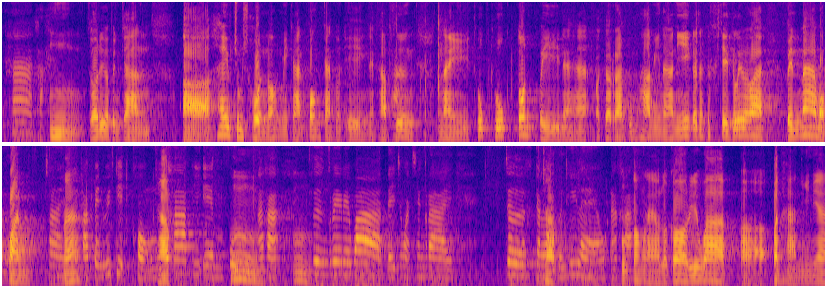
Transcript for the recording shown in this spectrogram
2.5 ค่ะ อืม ก็เรียกว่าเป็นการ ให้ชุมชนเนาะมีการป้องกันตนเองนะครับค่ะซึ่งในทุกๆต้นปีนะฮะมกรากุมภามีนานี้ก็จะเจนก็เรียกว่าเป็นหน้าหมอกควันใช่นะนะคะเป็นวิกฤตของครับค่า PM ฝุ่นอืมนะคะอืมซึ่งเรียกได้ว่าในจังหวัดเชียงราย เจอกันหครัลายบพื้นที่แล้วนะคะถูกต้องแล้วแล้วก็เรียกว่าเอ่อปัญหานี้เนี่ย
